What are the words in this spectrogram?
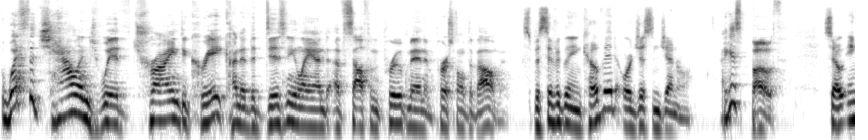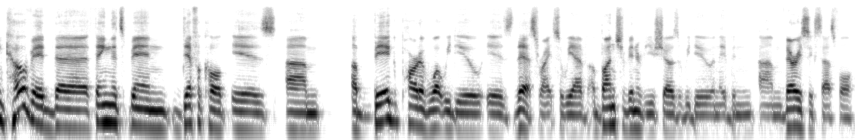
what's the challenge with trying to create kind of the Disneyland of self improvement and personal development? Specifically in COVID or just in general? I guess both. So in COVID, the thing that's been difficult is um, a big part of what we do is this, right? So we have a bunch of interview shows that we do, and they've been um, very successful.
